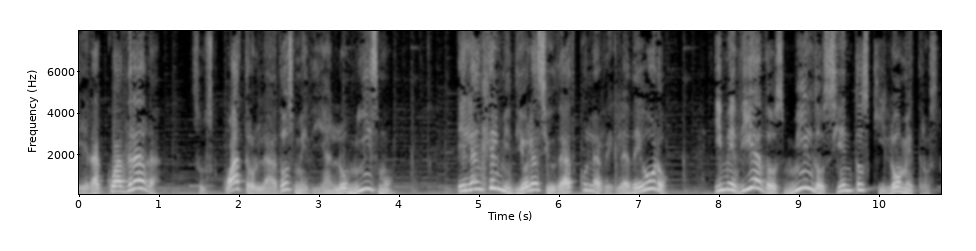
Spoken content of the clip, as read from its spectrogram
era cuadrada, sus cuatro lados medían lo mismo. El ángel midió la ciudad con la regla de oro y medía 2.200 kilómetros,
